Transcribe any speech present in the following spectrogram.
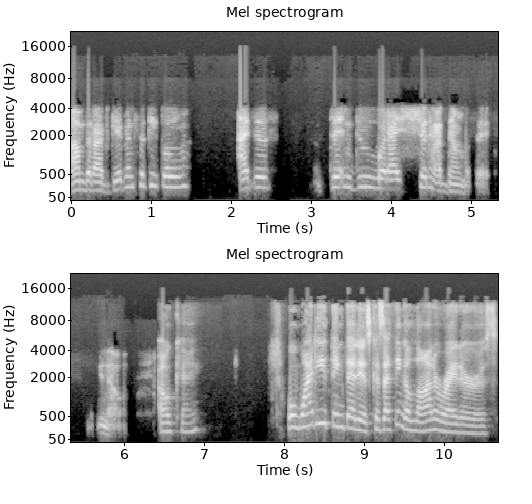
um, that I've given to people. I just didn't do what I should have done with it, you know. Okay. Well, why do you think that is? Because I think a lot of writers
